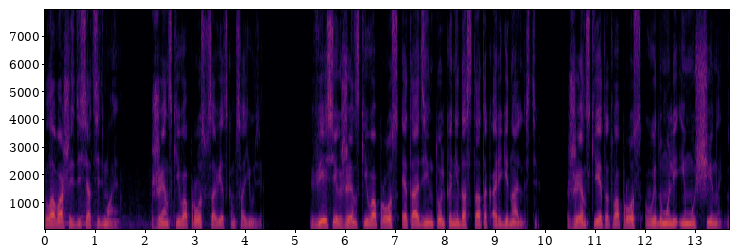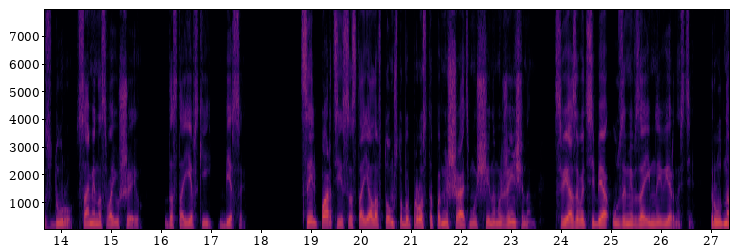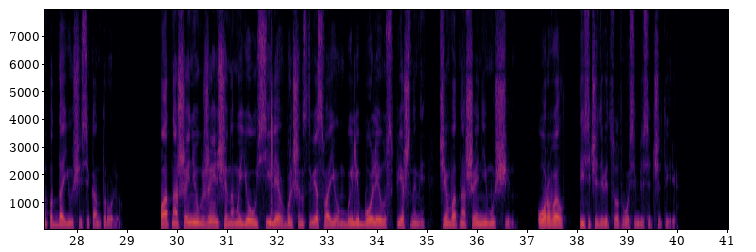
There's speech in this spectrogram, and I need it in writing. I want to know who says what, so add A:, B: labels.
A: Глава 67. Женский вопрос в Советском Союзе. Весь их женский вопрос – это один только недостаток оригинальности. Женский этот вопрос выдумали им мужчины, с дуру, сами на свою шею. Достоевский «Бесы». Цель партии состояла в том, чтобы просто помешать мужчинам и женщинам связывать себя узами взаимной верности, трудно поддающейся контролю. По отношению к женщинам ее усилия в большинстве своем были более успешными, чем в отношении мужчин. Орвелл, 1984.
